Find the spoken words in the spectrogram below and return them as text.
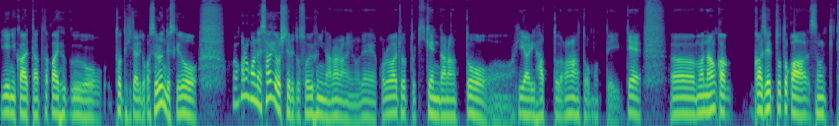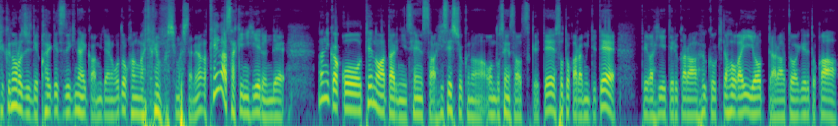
家に帰って暖かい服を取ってきたりとかするんですけど、なかなかね、作業してるとそういう風にならないので、これはちょっと危険だなと、ヒヤリハットだなと思っていて、うん、まあなんか、ガジェットとか、そのテクノロジーで解決できないかみたいなことを考えたりもしましたね。なんか手が先に冷えるんで、何かこう手のあたりにセンサー、非接触な温度センサーをつけて、外から見てて、手が冷えてるから服を着た方がいいよってアラートを上げるとか、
